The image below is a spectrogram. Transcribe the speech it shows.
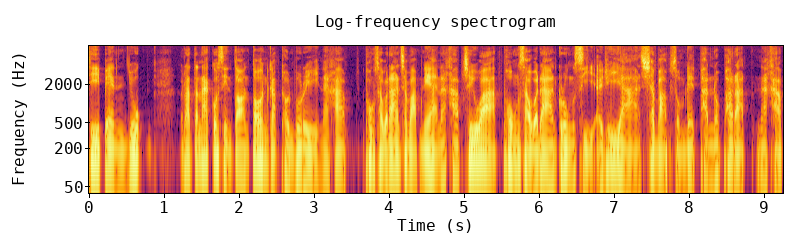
ที่เป็นยุครัตนโกสินทร์ตอนต้นกับธนบุรีนะครับพงศาวดารฉบับนี้นะครับชื่อว่าพงศาวดารกรุงศรีอยุธยา ฉบับสมเด็จพันนพรัตน์นะครับ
